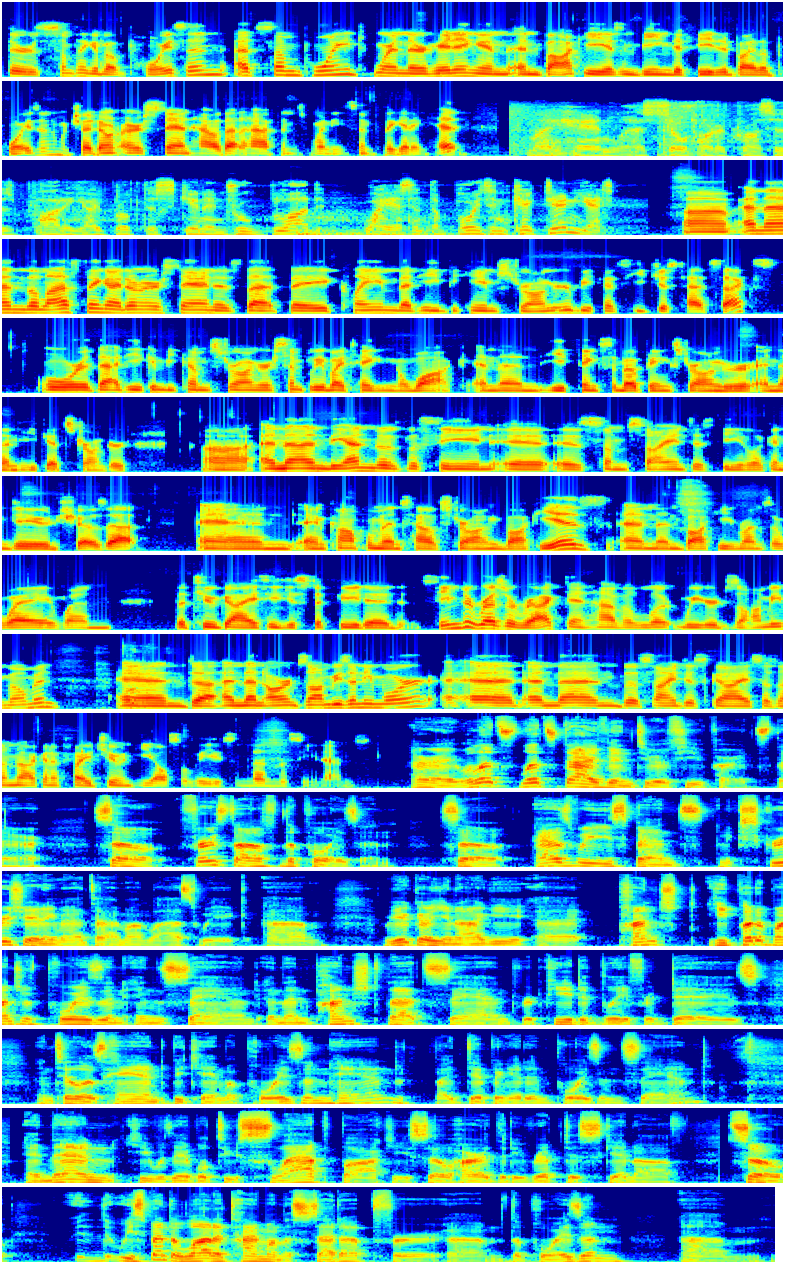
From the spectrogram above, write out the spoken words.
there's something about poison at some point when they're hitting and, and Baki isn't being defeated by the poison, which I don't understand how that happens when he's simply getting hit. My hand lashed so hard across his body, I broke the skin and drew blood. Why hasn't the poison kicked in yet? Um, and then the last thing I don't understand is that they claim that he became stronger because he just had sex, or that he can become stronger simply by taking a walk. And then he thinks about being stronger, and then he gets stronger. Uh, and then the end of the scene is, is some scientisty looking dude shows up and and compliments how strong Baki is, and then Baki runs away when the two guys he just defeated seem to resurrect and have a l- weird zombie moment and uh, and then aren't zombies anymore. And and then the scientist guy says, "I'm not going to fight you," and he also leaves. And then the scene ends. All right, well let's let's dive into a few parts there. So first off, the poison. So as we spent an excruciating amount of time on last week, um, Ryuko Yanagi uh, punched. He put a bunch of poison in sand and then punched that sand repeatedly for days until his hand became a poison hand by dipping it in poison sand. And then he was able to slap Baki so hard that he ripped his skin off. So we spent a lot of time on the setup for um, the poison. Um,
